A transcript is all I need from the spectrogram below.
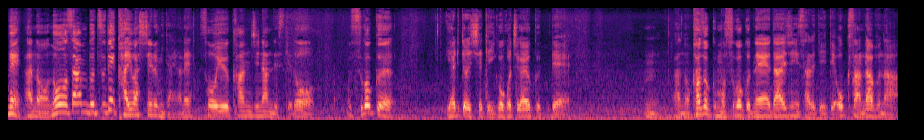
ね、あの、農産物で会話してるみたいなね、そういう感じなんですけど、すごくやりとりしてて居心地が良くって、うん。あの、家族もすごくね、大事にされていて、奥さんラブな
